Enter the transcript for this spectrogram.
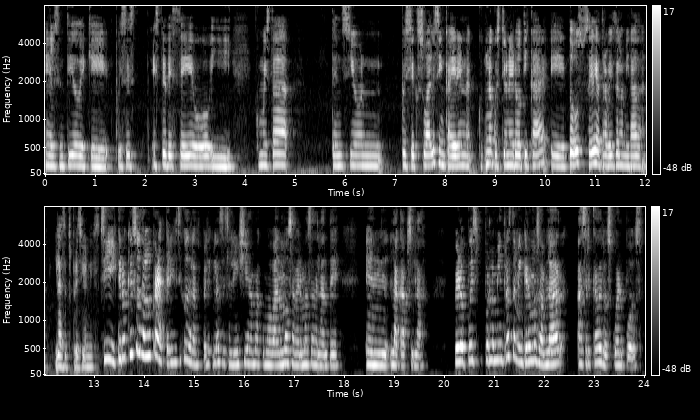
en el sentido de que pues es este deseo y como esta tensión pues sexual sin caer en una cuestión erótica, eh, todo sucede a través de la mirada y las expresiones. Sí, creo que eso es algo característico de las películas de Celine Sciamma, como vamos a ver más adelante en la cápsula. Pero pues por lo mientras también queremos hablar acerca de los cuerpos,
